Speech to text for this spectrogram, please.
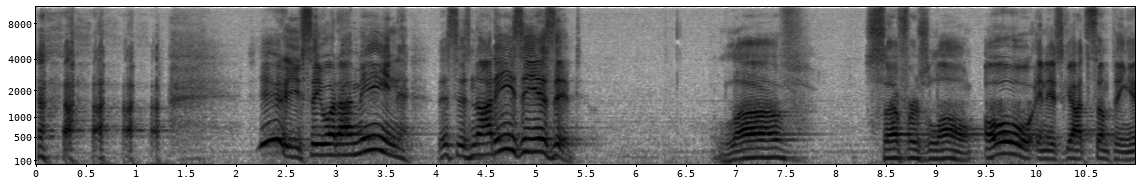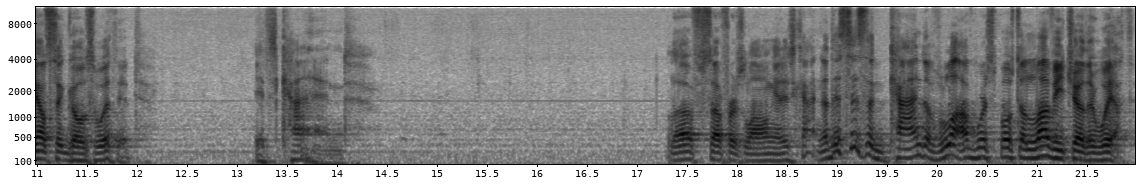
yeah, you see what I mean? This is not easy, is it? Love suffers long. Oh, and it's got something else that goes with it it's kind. Love suffers long and is kind. Now, this is the kind of love we're supposed to love each other with.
